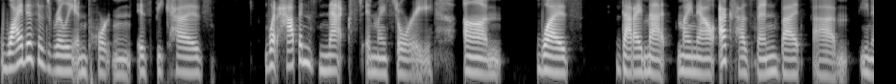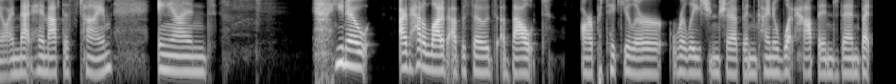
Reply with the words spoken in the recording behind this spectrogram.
why this is really important is because what happens next in my story um, was that I met my now ex husband, but, um, you know, I met him at this time. And, you know, I've had a lot of episodes about our particular relationship and kind of what happened then, but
